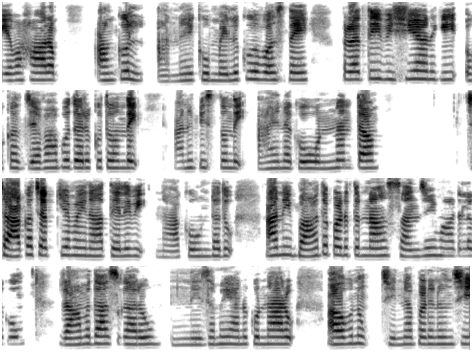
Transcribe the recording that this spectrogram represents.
వ్యవహారం. అంకుల్ అన్నయ్యకు మెలకువ వస్తే ప్రతి విషయానికి ఒక జవాబు దొరుకుతుంది అనిపిస్తుంది. ఆయనకు ఉన్నంత చాకచక్యమైన తెలివి నాకు ఉండదు అని బాధపడుతున్న సంజయ్ మాటలకు రామదాసు గారు నిజమే అనుకున్నారు. అవును చిన్నప్పటి నుంచి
